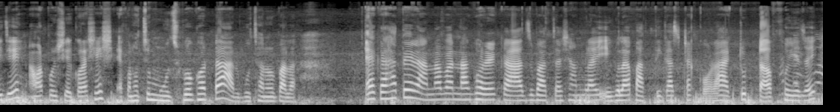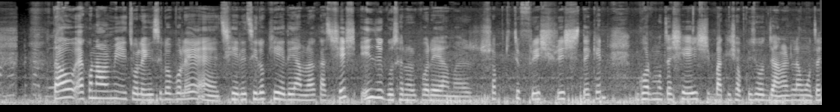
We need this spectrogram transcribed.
এই যে আমার পরিষ্কার করা শেষ। এখন হচ্ছে মুছবো ঘরটা আর গোছানোর পালা। একা হাতে রান্না বান্না ঘরের কাজ, বাচ্চা সামলাই এগুলা পাত্তি কাজটা করা একটু টাফ হয়ে যায়। তাও এখন আমার মেয়ে চলে গেছিল বলে ছেলে ছিল, খেয়ে দিয়ে আমরা কাজ শেষ। এই যে গোছানোর পরে আমার সব কিছু ফ্রেশ ফ্রেশ দেখেন, ঘর মোচা শেষ, বাকি সব কিছু জানালা মোচা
